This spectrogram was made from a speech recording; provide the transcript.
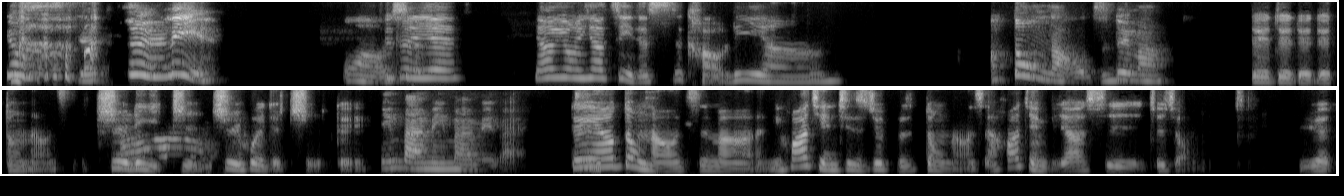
用智力，哇，就是也要用一下自己的思考力啊，啊，动脑子对吗？对对对对，动脑子，智力智、哦、智慧的智，对，明白明白明白。对，要动脑子嘛。你花钱其实就不是动脑子，花钱比较是这种人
